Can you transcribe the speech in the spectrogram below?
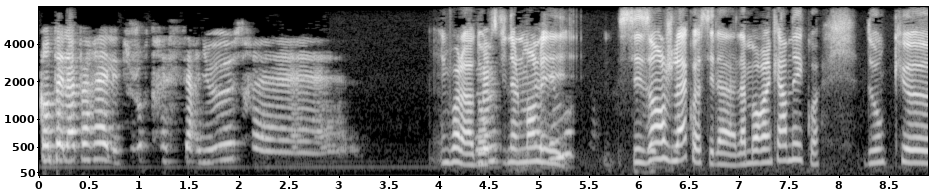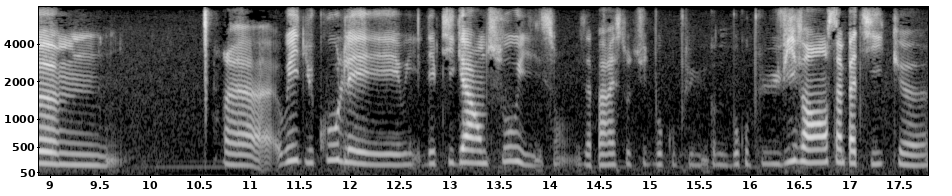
quand elle apparaît, elle est toujours très sérieuse, très. Voilà, donc Même finalement les ces anges là quoi, c'est la, la mort incarnée quoi. Donc euh, euh, oui, du coup les oui, les petits gars en dessous, ils sont ils apparaissent tout de suite beaucoup plus comme beaucoup plus vivants, sympathiques, euh,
